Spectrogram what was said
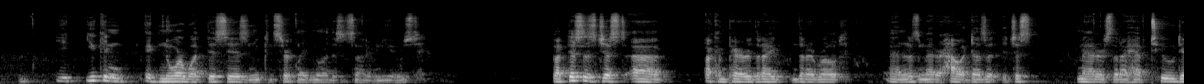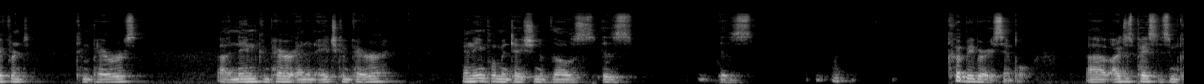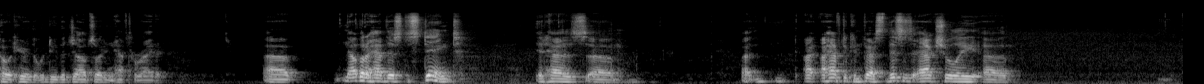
you, you can ignore what this is, and you can certainly ignore this, it's not even used. But this is just a compare that I, that I wrote, and it doesn't matter how it does it, it just matters that I have two different comparers, a name comparer and an age comparer, and the implementation of those is, is could be very simple. Uh, I just pasted some code here that would do the job so I didn't have to write it. Uh, now that I have this distinct, it has, uh, I, I, have to confess, this is actually, uh,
